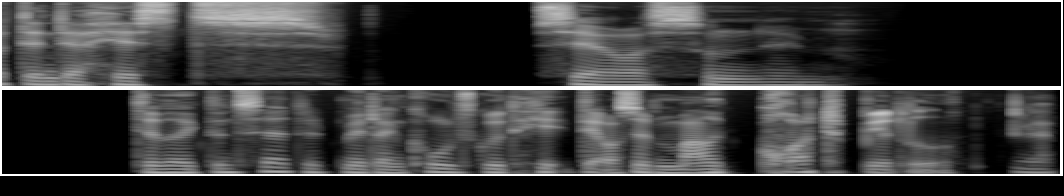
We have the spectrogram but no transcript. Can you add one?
og den der hest ser også sådan, øhm, det ved jeg ikke, den ser lidt melankolsk ud. Det er også et meget gråt billede. Ja,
